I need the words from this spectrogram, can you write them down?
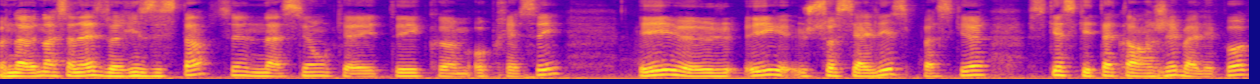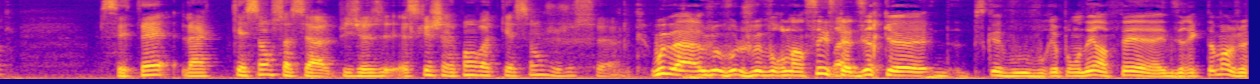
un, nationaliste de résistant, tu sais, une nation qui a été comme oppressée, et, et socialiste parce que qu'est-ce qui était tangible à l'époque, c'était la question sociale. Puis, est-ce que je réponds à votre question? Je juste. Euh... Oui, bah, je, je, vais vous relancer, ouais. c'est-à-dire que, parce que vous, vous répondez en fait indirectement, je,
